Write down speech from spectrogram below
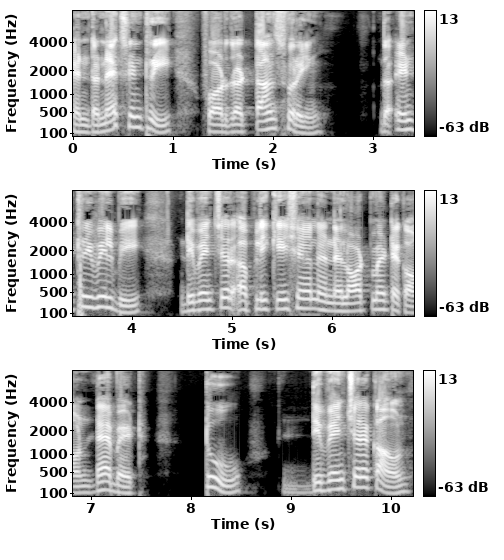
And the next entry for the transferring the entry will be debenture application and allotment account debit to debenture account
